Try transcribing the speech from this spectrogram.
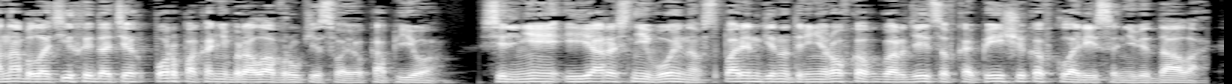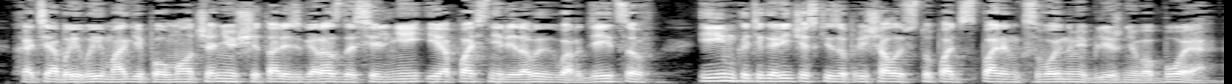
Она была тихой до тех пор, пока не брала в руки свое копье. Сильнее и яростней воинов в спарринге на тренировках гвардейцев-копейщиков Клариса не видала. Хотя боевые маги по умолчанию считались гораздо сильнее и опаснее рядовых гвардейцев, и им категорически запрещалось вступать в спарринг с воинами ближнего боя.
